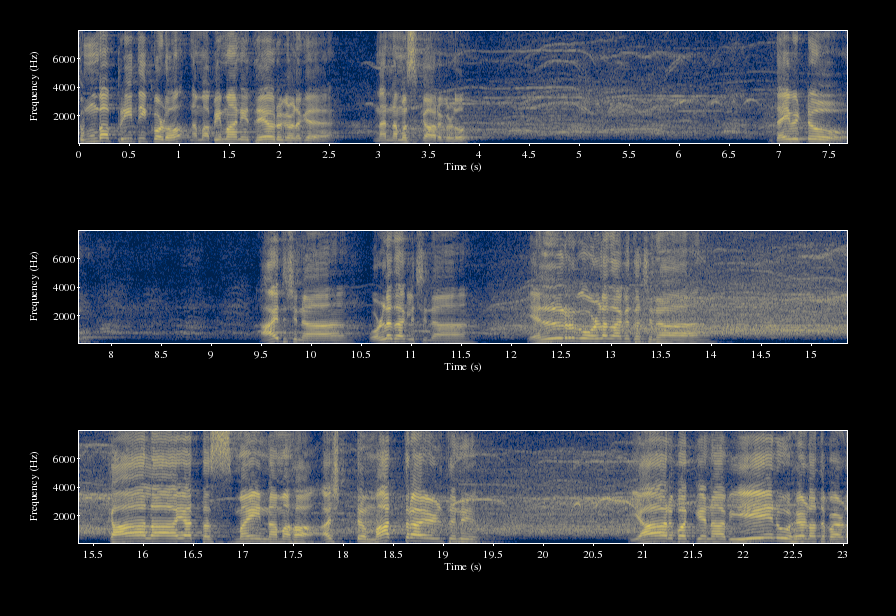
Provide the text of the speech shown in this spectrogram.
ತುಂಬಾ ಪ್ರೀತಿ ಕೊಡೋ ನಮ್ಮ ಅಭಿಮಾನಿ ದೇವರುಗಳಿಗೆ ನನ್ನ ನಮಸ್ಕಾರಗಳು. ದಯವಿಟ್ಟು. ಆಯ್ತು ಚಿನ್ನ, ಒಳ್ಳೇದಾಗ್ಲಿ ಚಿನ್ನ. ಎಲ್ರಿಗೂ ಒಳ್ಳೇದಾಗುತ್ತೆ ಚಿನ್ನ. ಕಾಲಾಯ ತಸ್ಮೈ ನಮಃ. ಅಷ್ಟು ಮಾತ್ರ ಹೇಳ್ತೀನಿ. ಯಾರ ಬಗ್ಗೆ ನಾವು ಏನು ಹೇಳೋದು ಬೇಡ.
